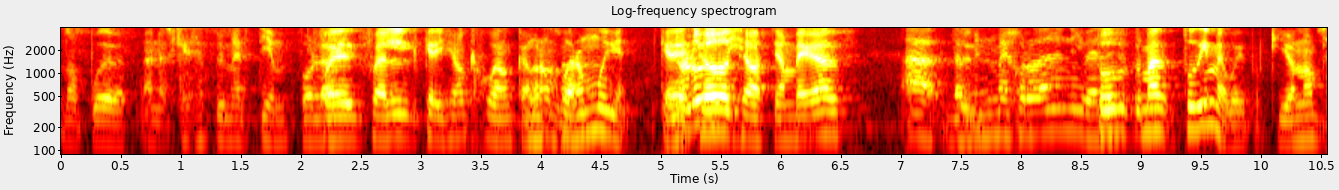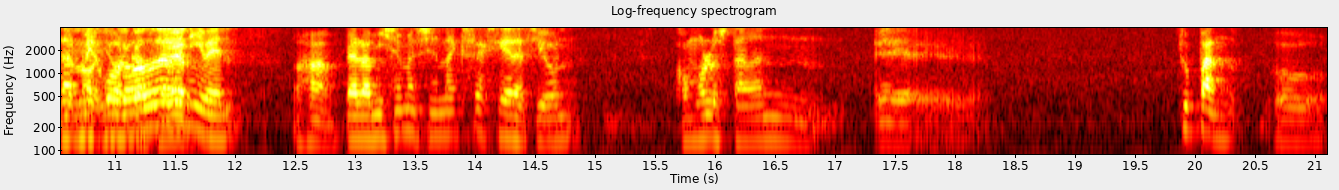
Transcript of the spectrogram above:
No pude ver. Bueno, es que ese primer tiempo la- Fue, fue el que dijeron que jugaron cabrón. jugaron ¿verdad? muy bien. Que de Yo hecho. Sebastián Vegas... Ah, también mejoró de nivel. Tú, más- tú dime, güey, porque yo no... o sea, no- mejoró de ver. nivel. Ajá. Pero a mí se me hacía una exageración cómo lo estaban eh, chupando. O,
